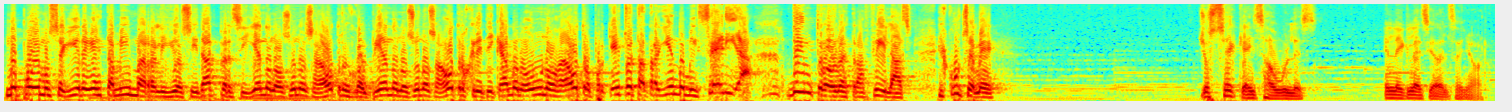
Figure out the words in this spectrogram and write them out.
No podemos seguir en esta misma religiosidad persiguiéndonos unos a otros, golpeándonos unos a otros, criticándonos unos a otros, porque esto está trayendo miseria dentro de nuestras filas. Escúcheme, yo sé que hay Saúles en la iglesia del Señor.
